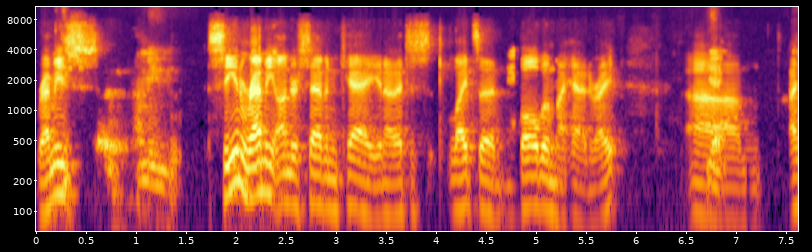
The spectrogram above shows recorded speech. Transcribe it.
Remy's, I mean, seeing Remy under 7K, you know, that just lights a bulb in my head, right? Um, yeah. I, I,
